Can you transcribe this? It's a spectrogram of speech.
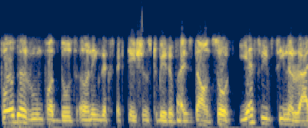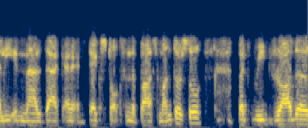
further room for those earnings expectations to be revised down. So, yes, we've seen a rally in NASDAQ and tech stocks in the past month or so, but we'd rather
